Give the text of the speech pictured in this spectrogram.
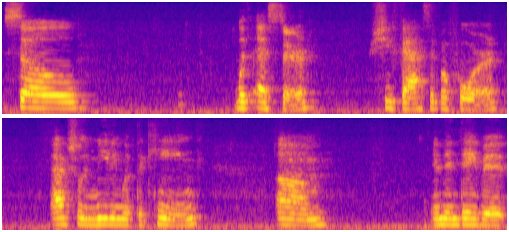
So with Esther, she fasted before actually meeting with the king. Um, and then David,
